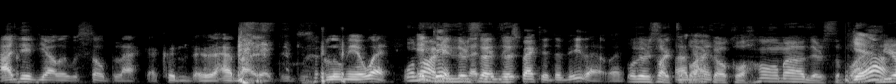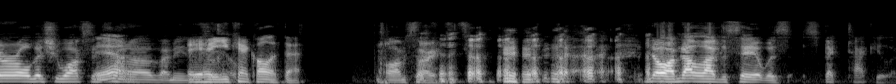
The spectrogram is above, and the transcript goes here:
I did yell. It was so black. I couldn't. I had my. It just blew me away. Well, it no, I did, mean, there's I the- didn't the- expect it to be that way. Well, there's like the Oh, black. Oklahoma. There's the black Yeah. mural that she walks in Yeah. front of. I mean, Hey, hey, a- you can't call it that. Oh, I'm sorry. no, I'm not allowed to say it was spectacular.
